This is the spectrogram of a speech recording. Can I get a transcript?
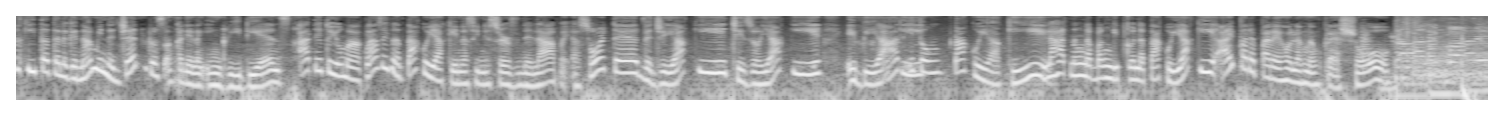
nakita talaga namin na generous ang kanilang ingredients. At ito yung mga klase ng takoyaki na siniserve nila. May assorted, veggieyaki, chizoyaki, ebiyaki, at itong takoyaki. Lahat ng nabanggit ko na takoyaki ay pare-pareho lang ng presyo. Alibay,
